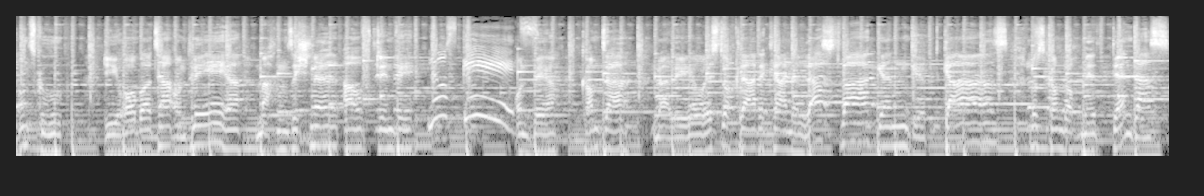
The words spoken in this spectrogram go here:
und Scoop. Die Roboter und Lea machen sich schnell auf den Weg. Los geht's! Und wer kommt da? Na, Leo ist doch klar, der kleine Lastwagen gibt Gas. Los, komm doch mit, denn das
